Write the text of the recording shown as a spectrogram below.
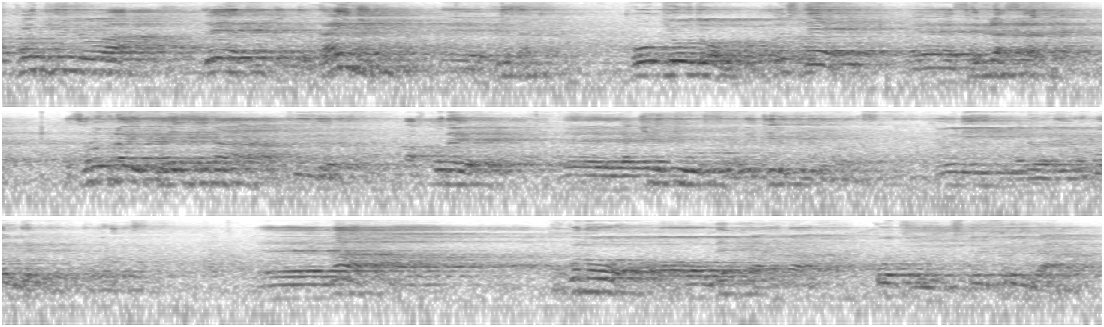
まあ、この球場は、ジャイアンツにとって第二の、えー、ふるさと、東京ドーム、そして、えー、セルラスタジアム。そのぐらい大事な球場です。ここで、えー、野球教室ができるというのはですね、非常に我々喜んでいるところです。えー、まあ、ここのメンバー、今、コーチ一人一人が、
